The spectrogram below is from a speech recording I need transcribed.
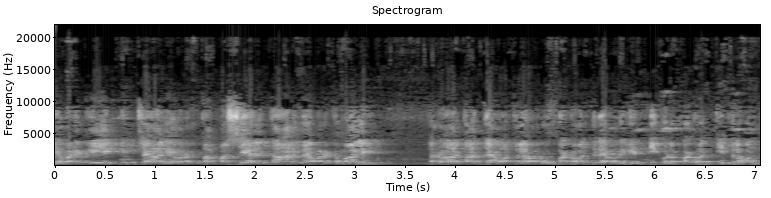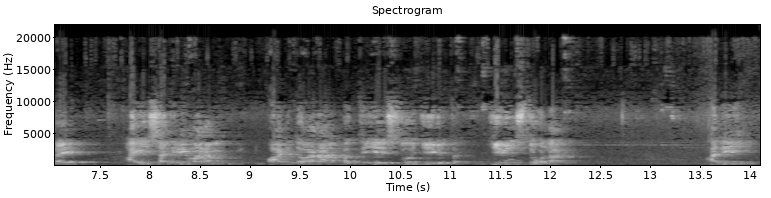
ఎవరికి యజ్ఞం చేయాలి ఎవరికి తపస్సు చేయాలి దానం ఎవరికి ఇవ్వాలి? తర్వాత దేవతలు ఎవరు? భగవంతులు ఎవరు? ఎన్ని కూడా భగవద్గీతలో ఉంటాయి ఐస్ అనేవి మనం వాటి ద్వారా భక్తి చేస్తూ జీవిత జీవిస్తూ ఉండాలి. అది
